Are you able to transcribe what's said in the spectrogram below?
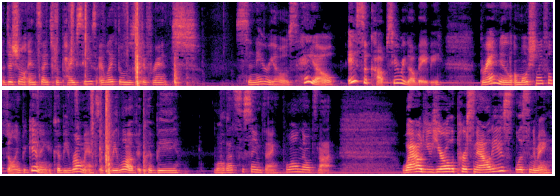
Additional insights for Pisces. I like those different scenarios. Hey, yo, Ace of Cups. Here we go, baby. Brand new, emotionally fulfilling beginning. It could be romance. It could be love. It could be, well, that's the same thing. Well, no, it's not. Wow, do you hear all the personalities? Listen to me.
